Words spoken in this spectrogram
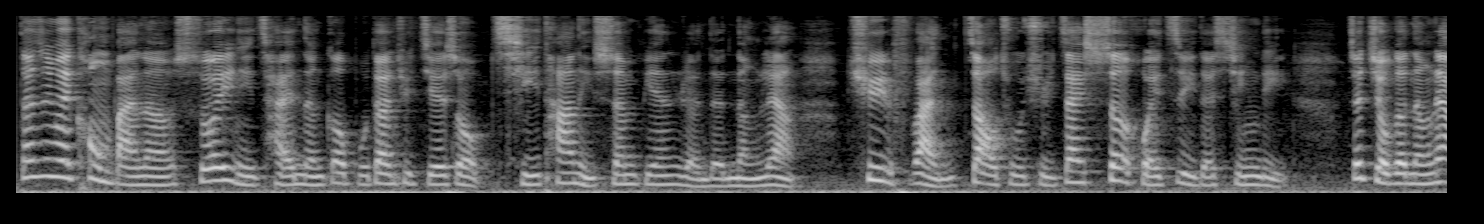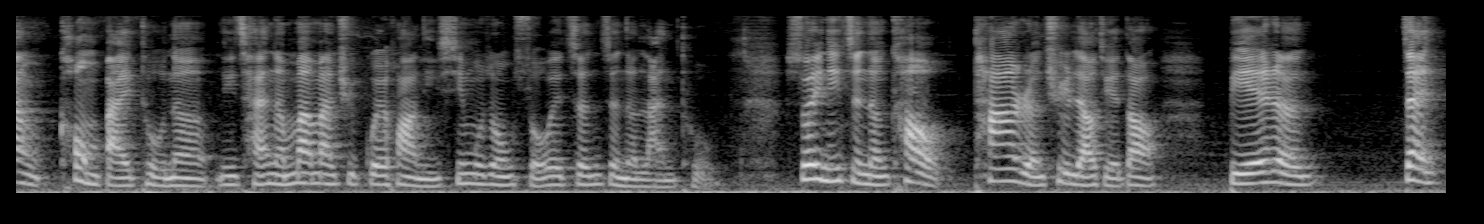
但是因为空白呢，所以你才能够不断去接受其他你身边人的能量，去反照出去，再射回自己的心里。这九个能量空白图呢，你才能慢慢去规划你心目中所谓真正的蓝图。所以你只能靠他人去了解到别人在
